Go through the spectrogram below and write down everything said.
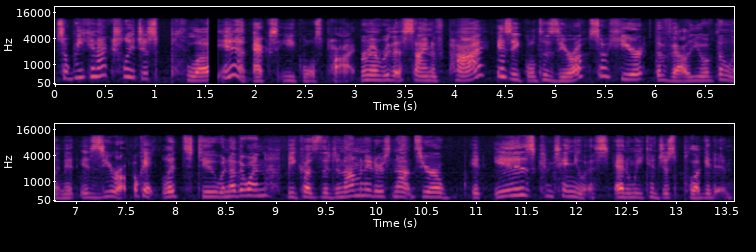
So we can actually just plug in x equals pi. Remember that sine of pi is equal to 0, so here the value of the limit is 0. Okay, let's do another one. Because the denominator is not 0, it is continuous, and we can just plug it in.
